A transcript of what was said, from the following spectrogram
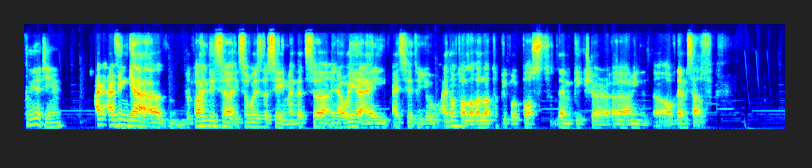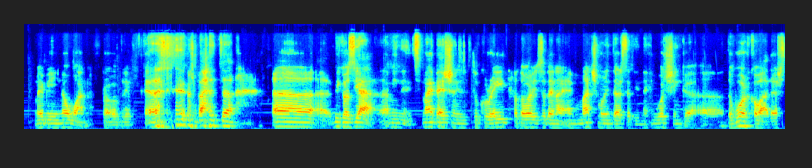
community. I, I think yeah. Uh, the point is, uh, it's always the same, and that's uh, in a way. I I say to you, I don't follow a lot of people post them picture. Uh, I mean, uh, of themselves. Maybe no one, probably, but. Uh, because yeah, I mean, it's my passion is to create photography, so then I am much more interested in, in watching uh, uh, the work of others.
